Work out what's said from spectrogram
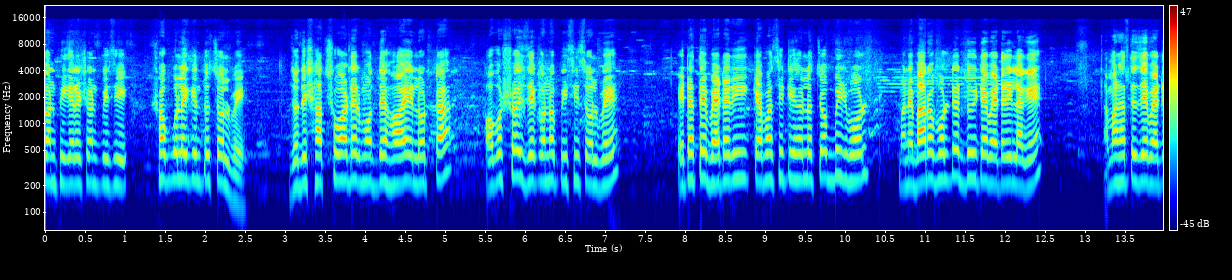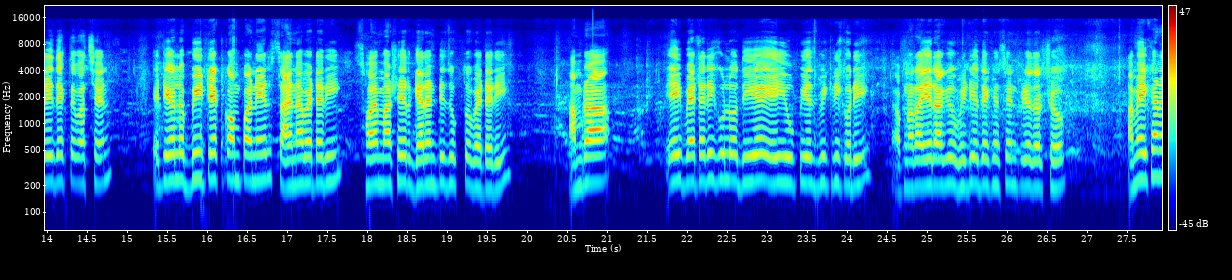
configuration PC, সবগুলোই কিন্তু চলবে। যদি সাতশো ওয়াটের মধ্যে হয় লোডটা, অবশ্যই যে কোনো পিসি চলবে। এটাতে ব্যাটারি ক্যাপাসিটি হলো চব্বিশ ভোল্ট মানে বারো ভোল্টের দুইটা ব্যাটারি লাগে। আমার হাতে যে ব্যাটারি দেখতে পাচ্ছেন, এটি হলো বিটেক কোম্পানির চায়না ব্যাটারি, ছয় মাসের গ্যারান্টিযুক্ত ব্যাটারি। আমরা এই ব্যাটারিগুলো দিয়ে এই ইউপিএস বিক্রি করি। আপনারা এর আগেও ভিডিও দেখেছেন, প্রিয় দর্শক। আমি এখানে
